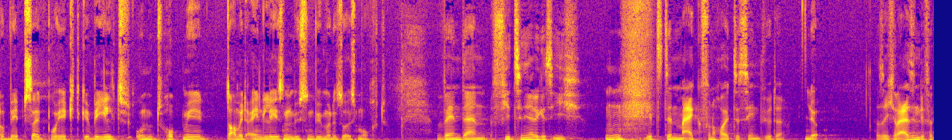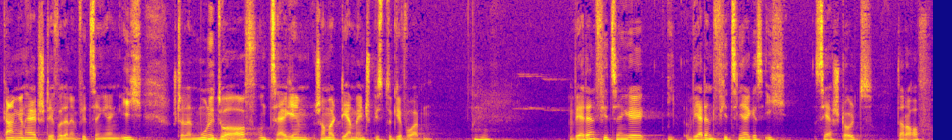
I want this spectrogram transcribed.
Website-Projekt gewählt und habe mich damit einlesen müssen, wie man das alles macht. Wenn dein 14-jähriges Ich mhm. jetzt den Mike von heute sehen würde. Ja. Also ich reise in die Vergangenheit, stehe vor deinem 14-jährigen Ich, stelle einen Monitor auf und zeige ihm, schau mal, der Mensch bist du geworden. Mhm. Wäre dein 14-jähriges Ich sehr stolz darauf?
